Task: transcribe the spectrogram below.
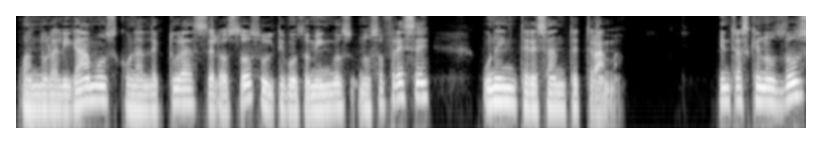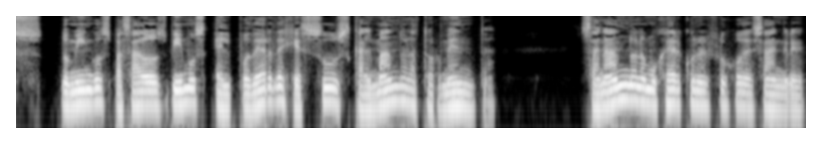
cuando la ligamos con las lecturas de los dos últimos domingos, nos ofrece una interesante trama. Mientras que en los dos domingos pasados vimos el poder de Jesús calmando la tormenta, sanando a la mujer con el flujo de sangre,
